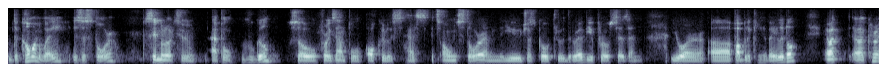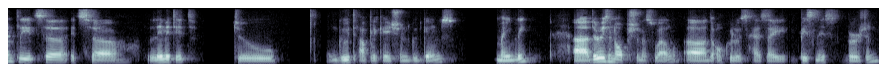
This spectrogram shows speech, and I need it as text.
the common way is a store similar to Apple, Google. So, for example, Oculus has its own store, and you just go through the review process, and you are uh, publicly available. But uh, currently, it's uh, it's uh, limited to good application, good games, mainly. Uh, there is an option as well. Uh, the Oculus has a business version,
